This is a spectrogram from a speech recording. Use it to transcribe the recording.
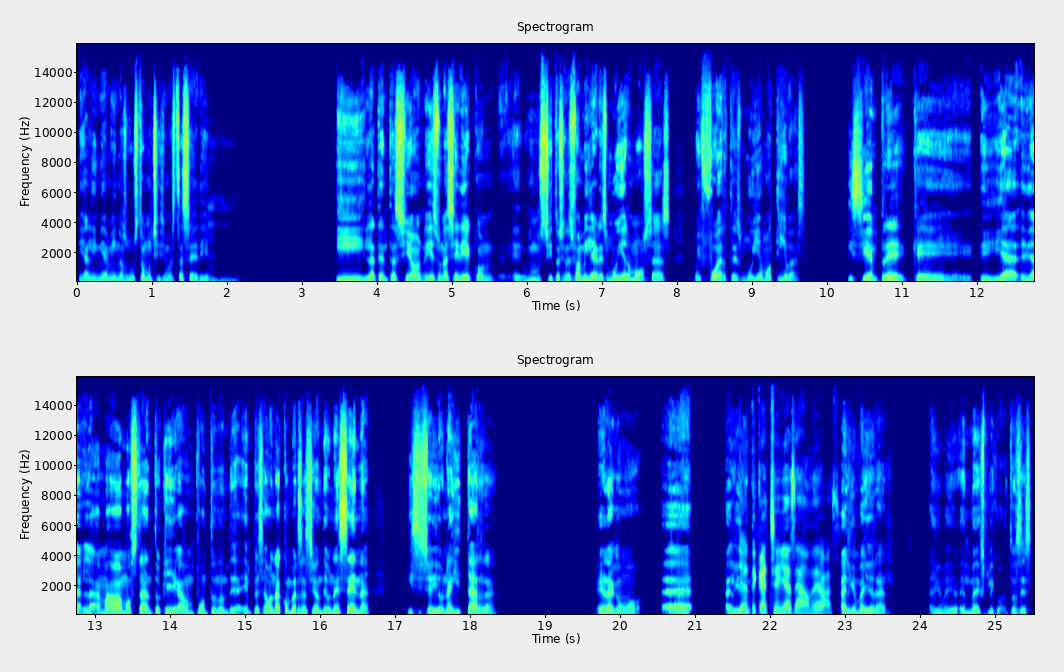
Y a Línea a mí nos gusta muchísimo esta serie. Y la tentación, y es una serie con eh, situaciones familiares muy hermosas, muy fuertes, muy emotivas. Y siempre que ya, la amábamos tanto que llegaba un punto donde empezaba una conversación de una escena y si se oía una guitarra, era como, eh, ¿alguien, ya te caché, ya sé a dónde vas. Alguien va a llorar. Alguien va a llorar. Me explico. Entonces,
